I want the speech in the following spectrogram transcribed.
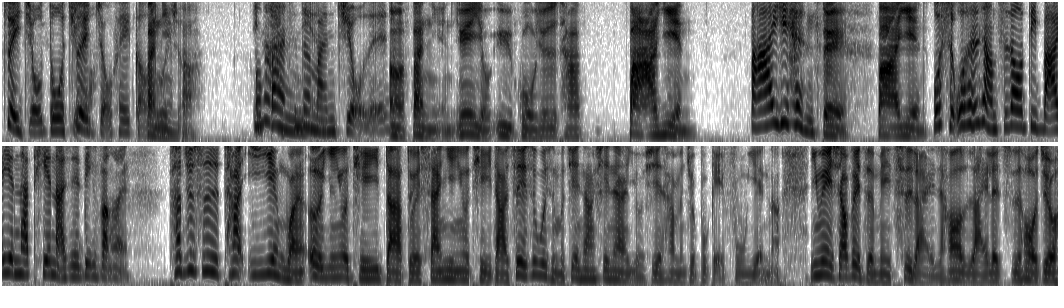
最久多久？最久可以搞半年吧？哦，半年真的蛮久的。嗯，半年，因为有遇过，就是他八验，八验，对，八验。我是我很想知道第八验他贴哪些地方哎。他就是他一验完，二验又贴一大堆，三验又贴一大堆，这也是为什么建商现在有些他们就不给复验呢？因为消费者每次来，然后来了之后就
